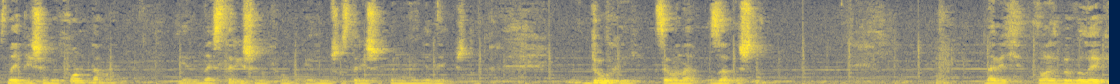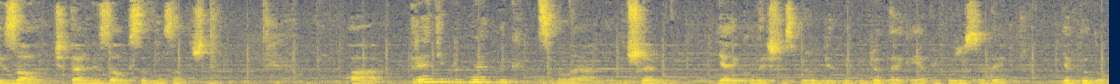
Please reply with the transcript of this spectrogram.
з найбільшими фондами і найстарішими фондами. Я думаю, що старіших немає ніде ніж тут. Другий це вона затишна. Навіть здавалось би, великий зал, читальний зал, все одно затишний. А третій прикметник це вона душевна. Я, як колишній співробітник бібліотеки, я приходжу сюди як додому.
